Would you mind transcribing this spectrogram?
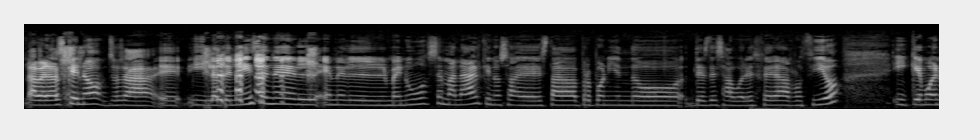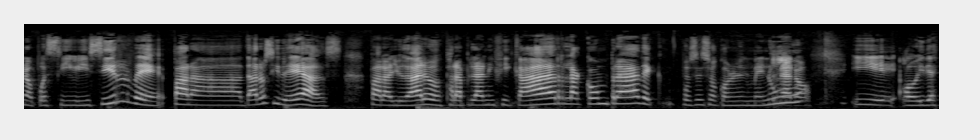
la verdad es que no. O sea, eh, y lo tenéis en el, en el menú semanal que nos eh, está proponiendo desde Sabor Esfera Rocío. Y que bueno, pues si sirve para daros ideas, para ayudaros, para planificar la compra de, pues eso, con el menú Claro. y o, ide-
